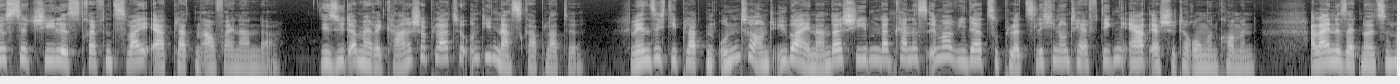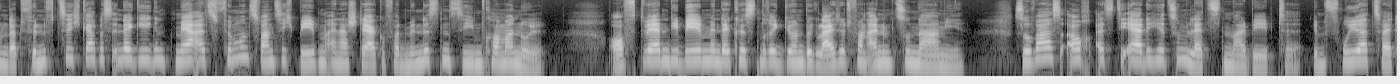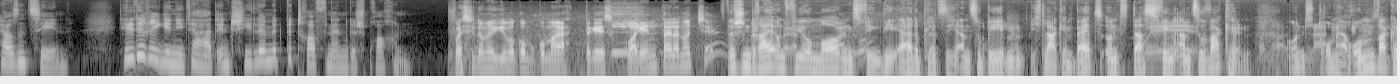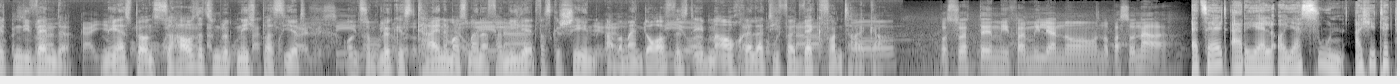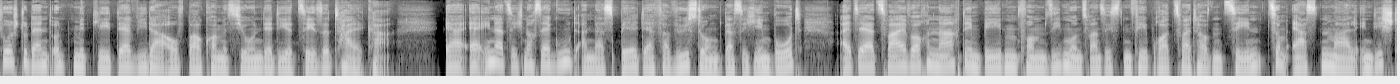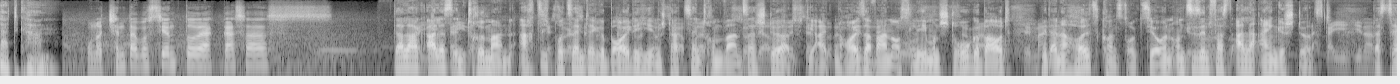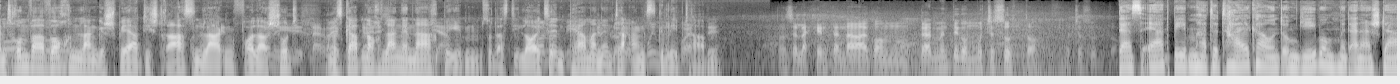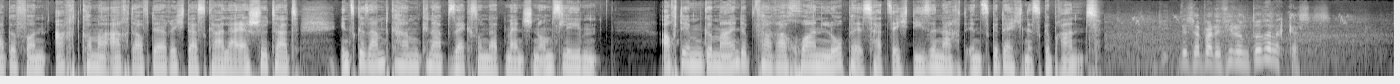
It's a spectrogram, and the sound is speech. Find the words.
Küste Chiles treffen zwei Erdplatten aufeinander. Die südamerikanische Platte und die Nazca-Platte. Wenn sich die Platten unter und übereinander schieben, dann kann es immer wieder zu plötzlichen und heftigen Erderschütterungen kommen. Alleine seit 1950 gab es in der Gegend mehr als 25 Beben einer Stärke von mindestens 7,0. Oft werden die Beben in der Küstenregion begleitet von einem Tsunami. So war es auch, als die Erde hier zum letzten Mal bebte, im Frühjahr 2010. Hilde Regenita hat in Chile mit Betroffenen gesprochen. Zwischen drei und vier Uhr morgens fing die Erde plötzlich an zu beben. Ich lag im Bett und das fing an zu wackeln. Und drumherum wackelten die Wände. Mehr ist bei uns zu Hause zum Glück nicht passiert. Und zum Glück ist keinem aus meiner Familie etwas geschehen. Aber mein Dorf ist eben auch relativ weit weg von Talca. Erzählt Ariel Oyasun, Architekturstudent und Mitglied der Wiederaufbaukommission der Diözese Talca. Er erinnert sich noch sehr gut an das Bild der Verwüstung, das sich ihm bot, als er zwei Wochen nach dem Beben vom 27. Februar 2010 zum ersten Mal in die Stadt kam. Un 80% de las casas da lag alles in Trümmern. 80 Prozent der Gebäude hier im Stadtzentrum waren zerstört. Die alten Häuser waren aus Lehm und Stroh gebaut, mit einer Holzkonstruktion und sie sind fast alle eingestürzt. Das Zentrum war wochenlang gesperrt, die Straßen lagen voller Schutt und es gab noch lange Nachbeben, sodass die Leute in permanenter Angst gelebt haben. Das Erdbeben hatte Talca und Umgebung mit einer Stärke von 8,8 auf der Richterskala erschüttert. Insgesamt kamen knapp 600 Menschen ums Leben. Auch dem Gemeindepfarrer Juan López hat sich diese Nacht ins Gedächtnis gebrannt.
